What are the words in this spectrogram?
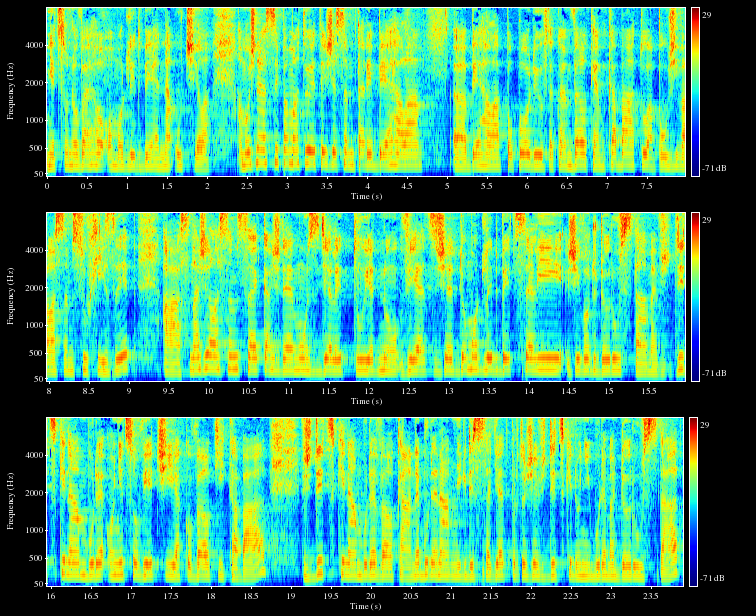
něco nového o modlitbě naučila. A možná si pamatujete, že jsem tady běhala, eh, běhala po pódiu v takovém velkém kabátu a používala jsem suchý zip a snažila jsem se každému sdělit tu jednu věc, že do modlitby celý život dorůstáme. Vždycky nám bude o něco větší jako velký kabát, vždycky nám bude velká, nebude nám nikdy sedět, protože vždycky do ní budeme dorůstat vstát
